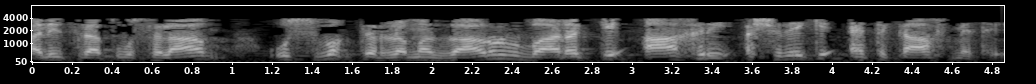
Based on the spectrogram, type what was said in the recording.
علیہ السلاط والسلام اس وقت رمضان المبارک کے آخری اشرے کے احتکاف میں تھے۔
